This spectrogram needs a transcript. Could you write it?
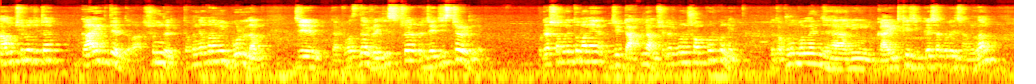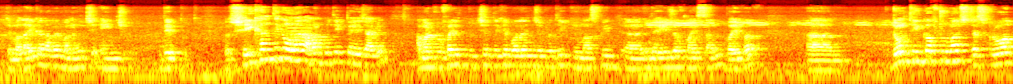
নাম ছিল যেটা গাইডদের দেওয়া, সুন্দরী। তখন যখন আমি বললাম যে that was the register registered name ওটার সঙ্গে তো মানে যে ডাকনাম সেটার কোনো সম্পর্ক নেই। তো তখন বললেন যে হ্যাঁ আমি গাইডকে জিজ্ঞাসা করে জানলাম যে মালাইকা নামের মানে হচ্ছে এঞ্জেল দেবদূত। তো সেইখান থেকে ওনার আমার প্রতি একটা এজ আগে আমার প্রোফাইল পিকচার দেখে বলেন যে Prateek you must be in the age of my son Vaibhav don't think of too much just grow up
